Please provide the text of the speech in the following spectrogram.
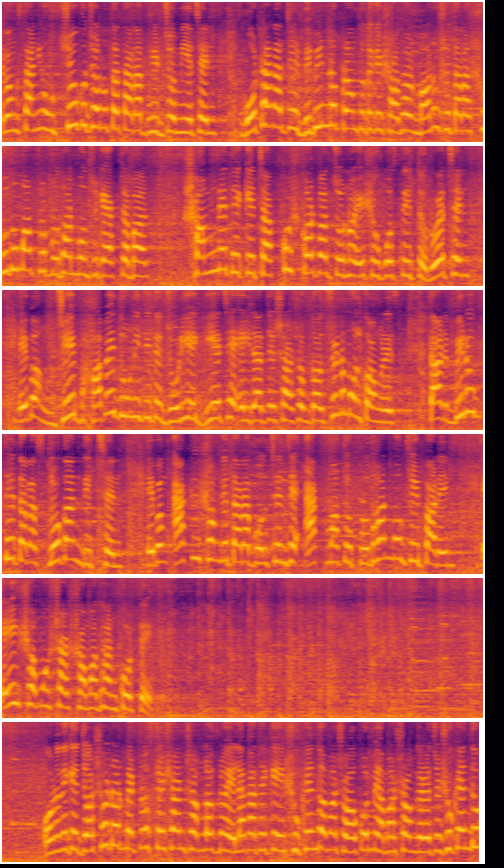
এবং স্থানীয় উৎসুক জনতা তারা ভিড় জমিয়েছেন, গোটা রাজ্যের বিভিন্ন প্রান্ত থেকে সাধারণ মানুষও তারা শুধুমাত্র প্রধানমন্ত্রীকে একটাবার সামনে থেকে চাক্ষুষ করবার জন্য এসে উপস্থিত রয়েছেন এবং যেভাবে দুর্নীতিতে জড়িয়ে গিয়েছে এই রাজ্যের শাসক দল তৃণমূল কংগ্রেস, তার বিরুদ্ধে তারা স্লোগান দিচ্ছেন এবং একই সঙ্গে তারা বলছেন যে একমাত্র প্রধানমন্ত্রী পারেন এই সমস্যার সমাধান করতে। অন্যদিকে যশোর রোড মেট্রো স্টেশন সংলগ্ন এলাকা থেকে সুখেন্দু আমার সহকর্মী আমার সঙ্গে রয়েছে। সুখেন্দু,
